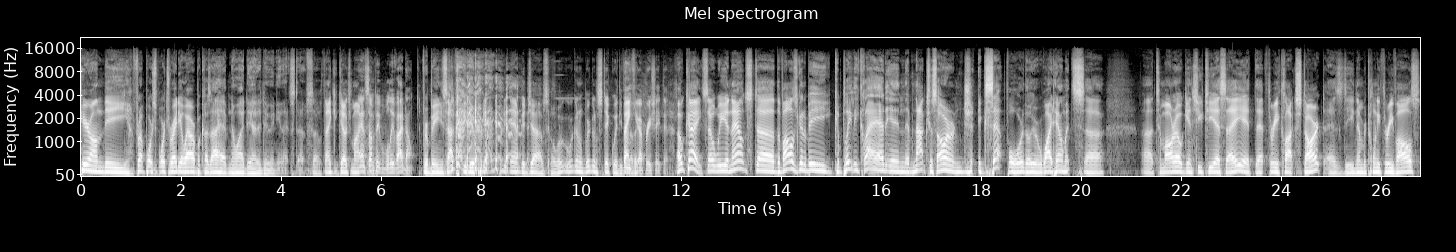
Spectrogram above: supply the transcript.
here on the Front Porch Sports Radio Hour because I have no idea how to do any of that stuff. So thank you, Coach Mike. And some people believe I don't. for being. So I think you do a pretty, pretty damn good job. So we're, we're gonna we're gonna stick with you. Thank brother. you. I appreciate that. Okay, so we announced uh, the Vols going to be completely clad in obnoxious orange, except for their white helmets. Uh, uh, tomorrow against UTSA at that three o'clock start, as the number twenty-three Vols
